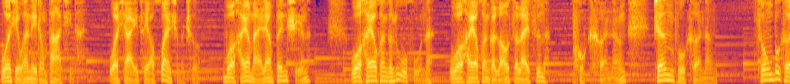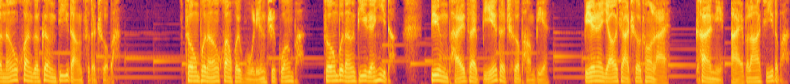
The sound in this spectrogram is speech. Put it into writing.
我喜欢那种霸气的。我下一次要换什么车？我还要买辆奔驰呢，我还要换个路虎呢，我还要换个劳斯莱斯呢。不可能，真不可能。总不可能换个更低档次的车吧？总不能换回五菱之光吧？总不能低人一等，并排在别的车旁边，别人摇下车窗来看你矮不拉几的吧？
